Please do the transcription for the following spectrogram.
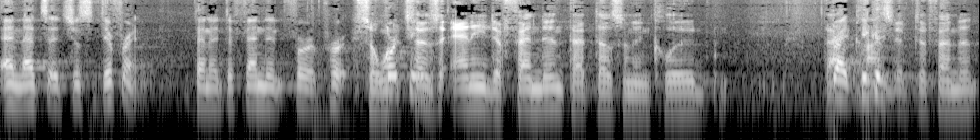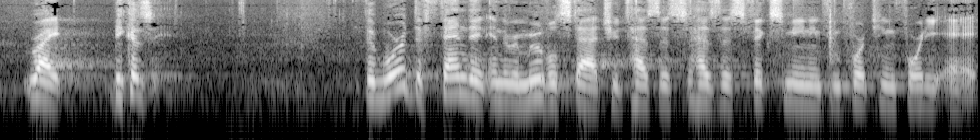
And that's, it's just different than a defendant for. a Per, so when 14, it says any defendant, that doesn't include that kind of defendant? Right. Because the word defendant in the removal statute has this, has this fixed meaning from 1440A.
